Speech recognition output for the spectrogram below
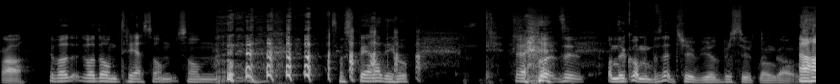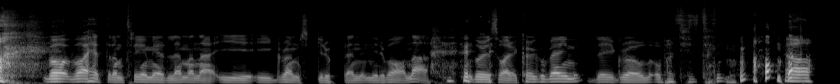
Ja. Det var, det var de tre som, som, som spelade ihop. Om du kommer på här Trivial Pursuit någon gång. ja, Vad, vad hette de tre medlemmarna i, i grunge-gruppen Nirvana? Och då är svaret Kurt Cobain, Dave Grohl och basisten Nirvana. ja.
